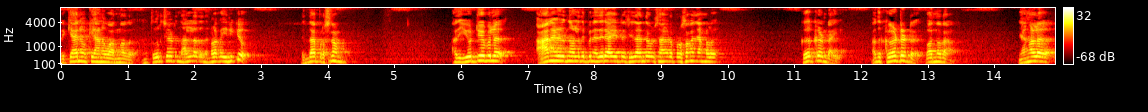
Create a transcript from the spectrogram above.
വയ്ക്കാനൊക്കെയാണ് വന്നത്. തീർച്ചയായിട്ടും നല്ലത്. നിങ്ങളൊക്കെ ഇരിക്കൂ. എന്താ പ്രശ്നം? അത് യൂട്യൂബിൽ ആന എഴുന്നള്ളിപ്പിനെതിരായിട്ട് ചിദാനന്ദപുര സ്വാമിയുടെ പ്രസംഗം ഞങ്ങൾ കേൾക്കുകയുണ്ടായി അത് കേട്ടിട്ട് വന്നതാണ്. ഞങ്ങൾ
